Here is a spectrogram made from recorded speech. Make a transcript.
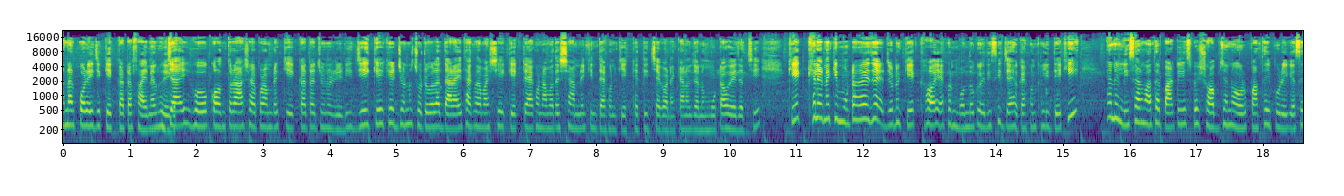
আনার পরে এই যে কেক কাটা ফাইনাল হয়ে যাই হোক, অন্তরা আসার পর আমরা কেক কাটার জন্য রেডি যেই কেকের জন্য ছোটোবেলা দাঁড়াই থাকতাম আর সেই কেকটা এখন আমাদের সামনে কিন্তু এখন কেক খেতে ইচ্ছা করে না, কেন যেন মোটা হয়ে যাচ্ছি। কেক খেলে নাকি মোটা হয়ে যায়? এর জন্য কেক খাওয়াই এখন বন্ধ করে দিছি। যাই হোক, এখন খালি দেখি এখানে লিসার মাথায় পার্টি স্প্রে সব যেন ওর মাথায় পড়ে গেছে।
